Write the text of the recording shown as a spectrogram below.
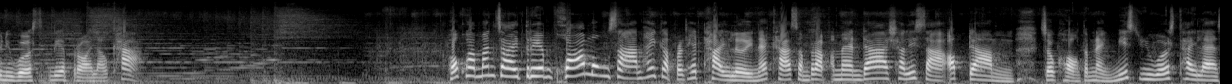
Universe เรียบร้อยแล้วค่ะ เพราะความมั่นใจเตรียมคว้ามงสามให้กับประเทศไทยเลยนะคะสำหรับอแมนดาชาลิสาออฟดัมเจ้าของตำแหน่ง Miss Universe Thailand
